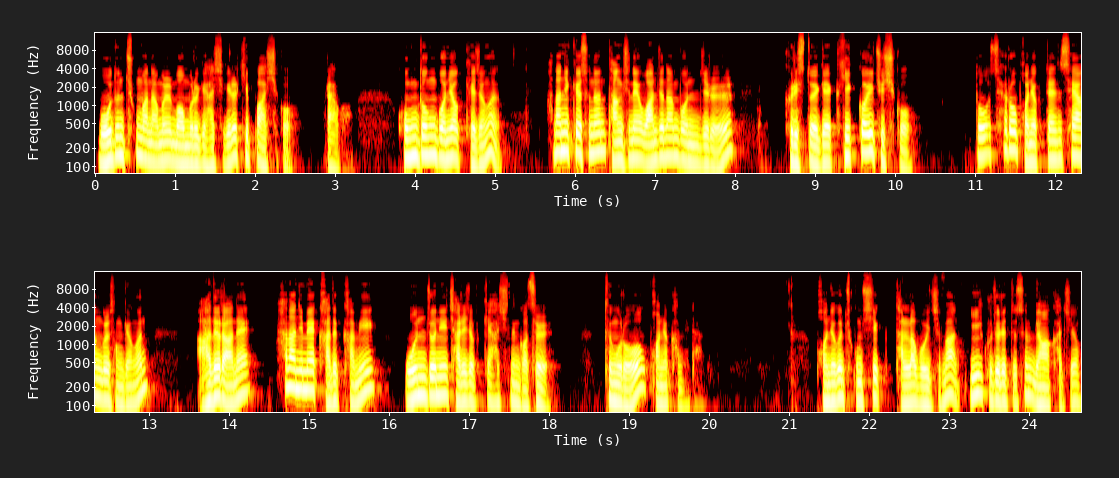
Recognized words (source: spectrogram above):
모든 충만함을 머무르게 하시기를 기뻐하시고 라고 공동 번역 개정은 하나님께서는 당신의 완전한 본질을 그리스도에게 기꺼이 주시고 또 새로 번역된 새 한글 성경은 아들 안에 하나님의 가득함이 온전히 자리 잡게 하시는 것을 등으로 번역합니다. 번역은 조금씩 달라 보이지만 이 구절의 뜻은 명확하지요.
